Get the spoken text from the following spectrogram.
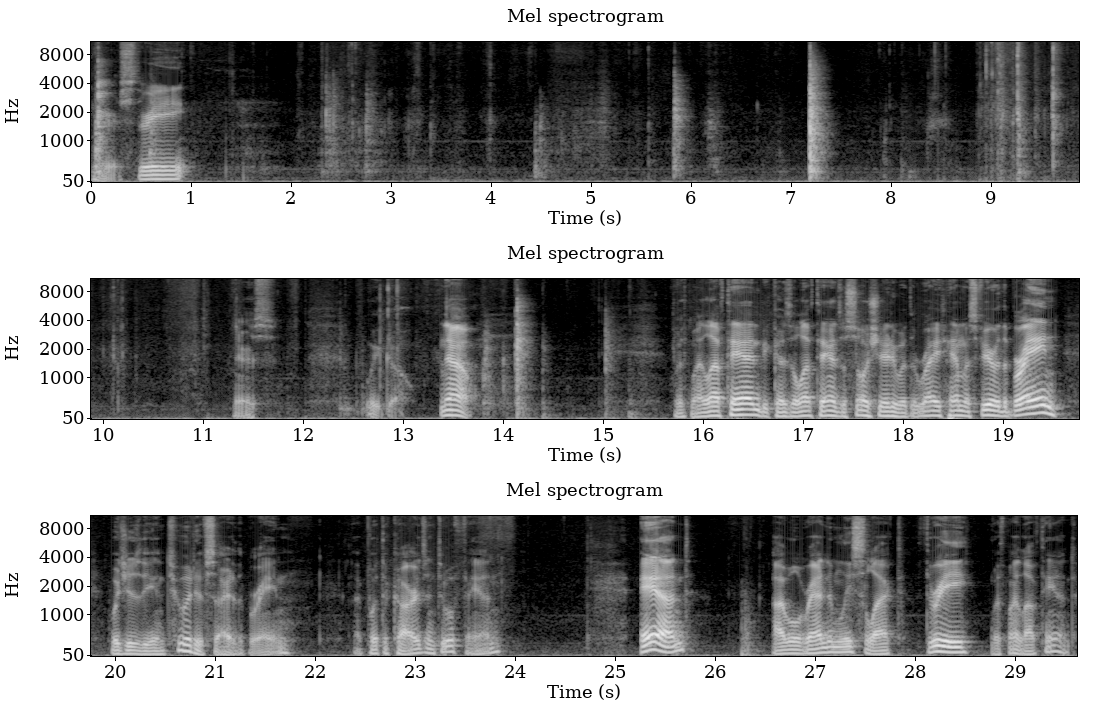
Here's three. There's, we go. Now, with my left hand, because the left hand is associated with the right hemisphere of the brain, which is the intuitive side of the brain, I put the cards into a fan. And I will randomly select three with my left hand.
